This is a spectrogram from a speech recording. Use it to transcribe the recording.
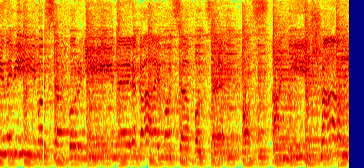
Праці не біймося, борні не лякаймося, бо це останній шанс.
